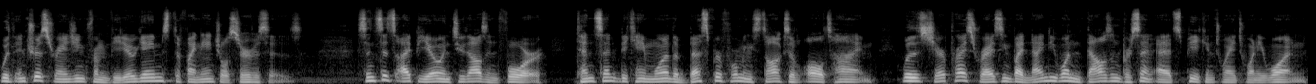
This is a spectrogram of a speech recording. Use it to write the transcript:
with interests ranging from video games to financial services. Since its IPO in 2004, Tencent became one of the best performing stocks of all time, with its share price rising by 91,000% at its peak in 2021,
